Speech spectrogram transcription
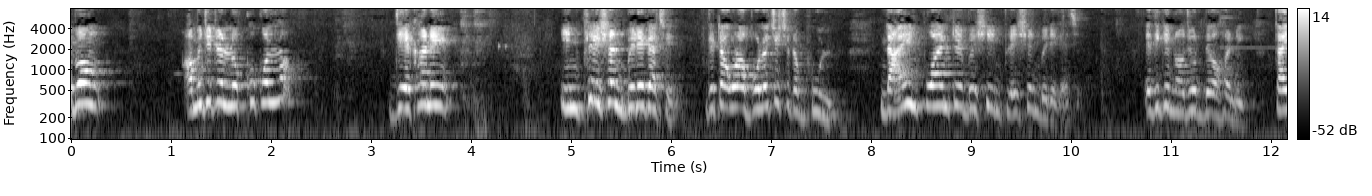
এবং আমি যেটা লক্ষ্য করলাম যে এখানে ইনফ্লেশন বেড়ে গেছে, যেটা ওরা বলেছে সেটা ভুল। নাইন পয়েন্টের বেশি ইনফ্লেশন বেড়ে গেছে। এদিকে নজর দেওয়া হয়নি, তাই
